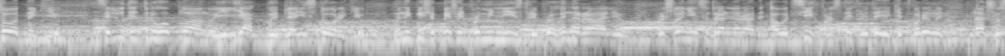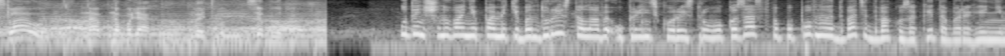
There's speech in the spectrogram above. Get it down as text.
сотників. Це люди другого плану, якби для істориків. Вони більше пишуть про міністрів, про генералів, про членів Центральної ради. А от цих простих людей, які творили нашу славу на, на полях битв, забуто. У день вшанування пам'яті бандуриста лави українського реєстрового козацтва поповнили 22 козаки та берегині.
